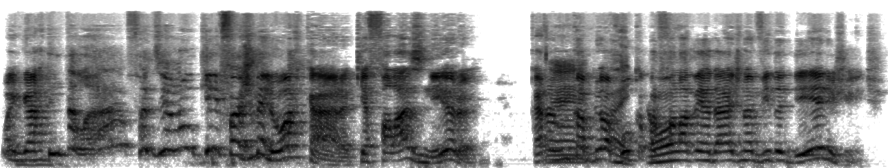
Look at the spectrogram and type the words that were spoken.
O Engarten tá lá fazendo o que ele faz melhor, cara, que é falar asneira. O cara É. nunca abriu a boca pra então- falar a verdade na vida dele, gente.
